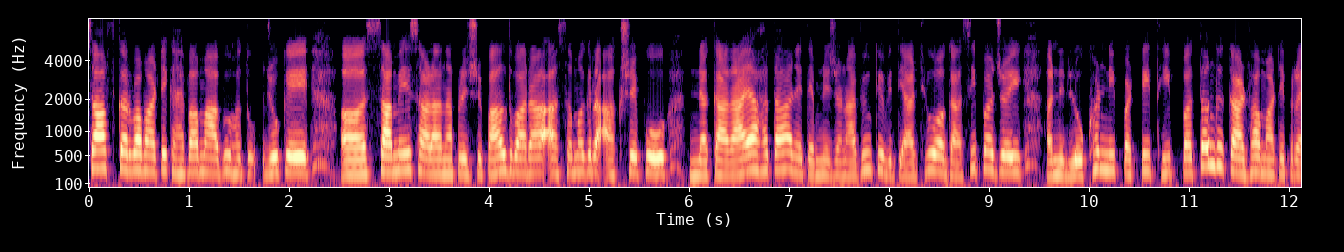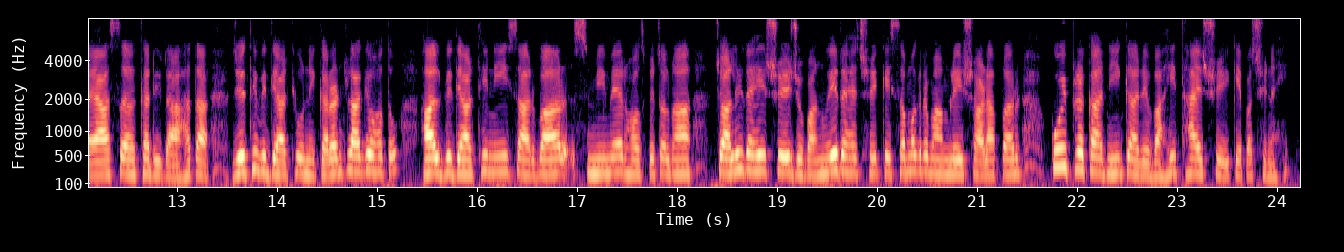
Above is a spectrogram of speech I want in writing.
સાફ કરવા માટે કહેવામાં આવ્યું હતું. જો કે સામે શાળાના પ્રિન્સિપાલ દ્વારા આ સમગ્ર આક્ષેપો નકારાયા હતા અને તેમણે જણાવ્યું કે વિદ્યાર્થીઓ અગાસી પર જઈ અને લોખંડની પટ્ટીથી પતંગ કાઢવા માટે પ્રયાસ કરી રહ્યા હતા. જેથી વિદ્યાર્થીઓને કરંટ લાગ્યો હતો. હાલ વિદ્યાર્થીની સારવાર સ્મીમેર હોસ્પિટલમાં ચાલી રહી છે. જોવાનું એ રહે છે કે સમગ્ર મામલે શાળા પર કોઈ પ્રકારની કાર્યવાહી થાય છે કે પછી નહીં.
